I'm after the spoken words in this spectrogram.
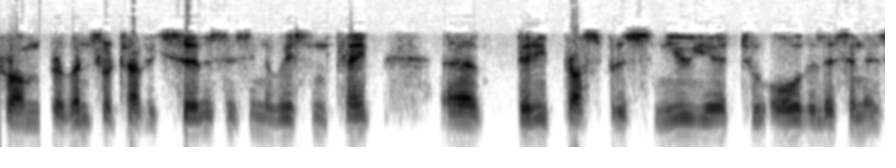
from Provincial Traffic Services in the Western Cape, a very prosperous new year to all the listeners.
